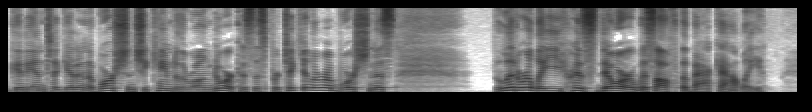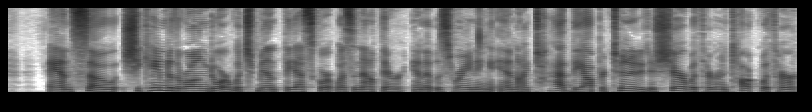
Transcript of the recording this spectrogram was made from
get in to get an abortion. She came to the wrong door because this particular abortionist, literally, his door was off the back alley. And so she came to the wrong door, which meant the escort wasn't out there and it was raining. And I t- had the opportunity to share with her and talk with her.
